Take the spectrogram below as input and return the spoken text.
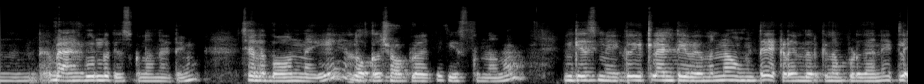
అంటే బెంగళూరులో తీసుకున్నాను ఐ థింక్ చాలా బాగున్నాయి. లోకల్ షాప్లో అయితే తీసుకున్నాను. ఇన్ కేస్ మీకు ఇట్లాంటివి ఏమన్నా ఉంటే ఎక్కడైనా దొరికినప్పుడు కానీ ఇట్లా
